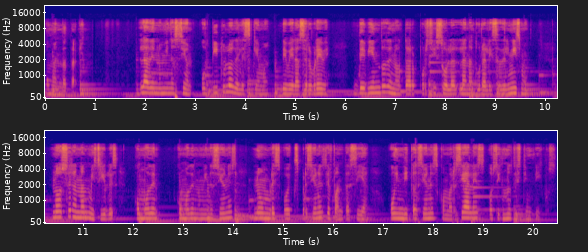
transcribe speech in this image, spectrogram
o mandatario. La denominación o título del esquema deberá ser breve, debiendo denotar por sí sola la naturaleza del mismo no serán admisibles como, como denominaciones, nombres o expresiones de fantasía o indicaciones comerciales o signos distintivos.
